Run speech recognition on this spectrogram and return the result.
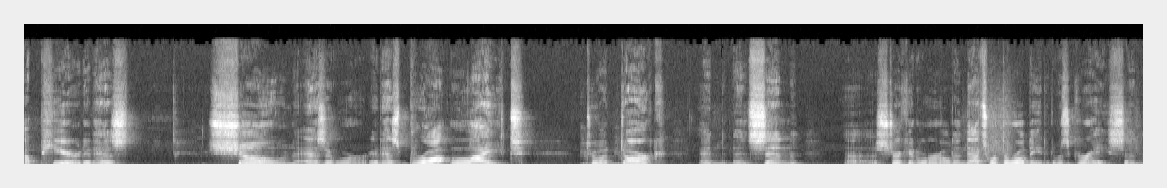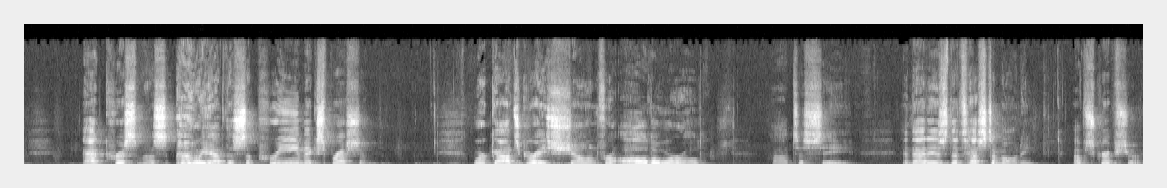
appeared. It has shone, as it were. It has brought light to a dark and, and sin uh, stricken world. And that's what the world needed was grace. And at Christmas, we have the supreme expression where God's grace shone for all the world uh, to see. And that is the testimony of Scripture.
